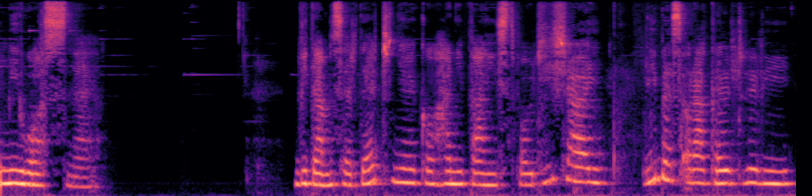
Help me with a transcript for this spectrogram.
miłosne. Witam serdecznie, kochani Państwo. Dzisiaj Libes Orakel, czyli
